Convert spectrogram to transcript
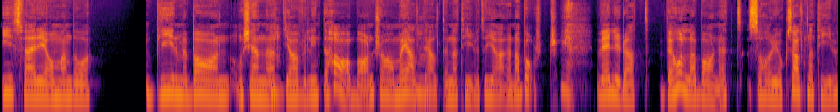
i Sverige, om man då blir med barn och känner Mm. att jag vill inte ha barn, så har man ju alltid Mm. alternativet att göra en abort. Ja. Väljer du att behålla barnet så har du ju också alternativ.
